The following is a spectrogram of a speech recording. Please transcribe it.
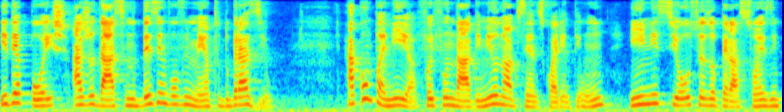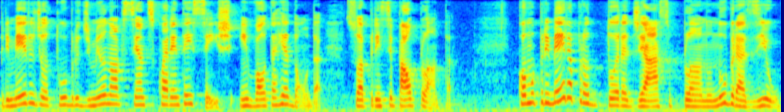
e depois ajudasse no desenvolvimento do Brasil. A companhia foi fundada em 1941 e iniciou suas operações em 1 de outubro de 1946, em Volta Redonda, sua principal planta. Como primeira produtora de aço plano no Brasil,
